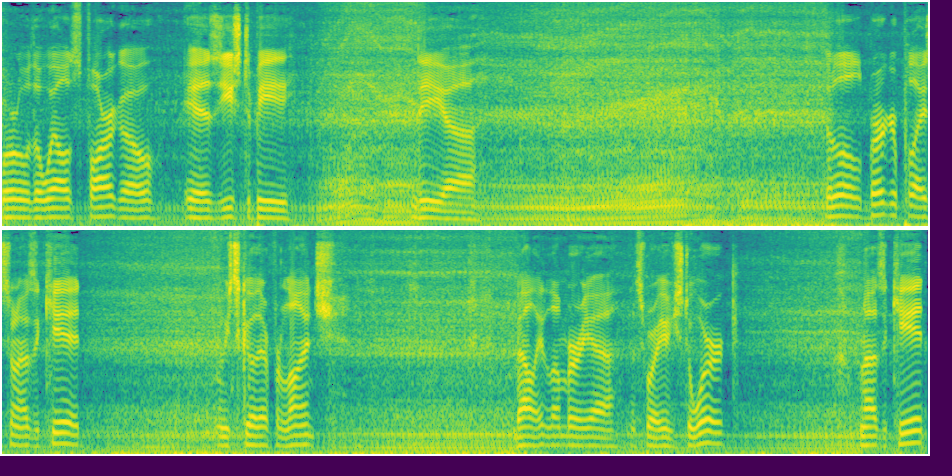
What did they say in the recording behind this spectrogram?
Where the Wells Fargo is used to be the uh, the little burger place when I was a kid we used to go there for lunch. Valley Lumber, yeah, that's where I used to work when I was a kid.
